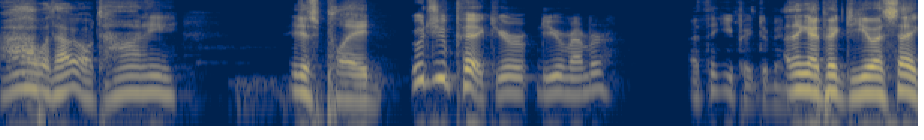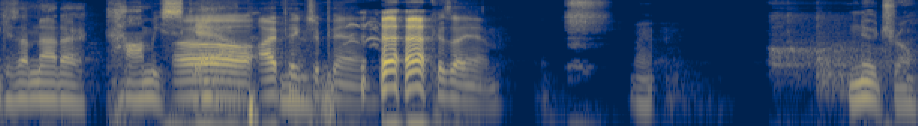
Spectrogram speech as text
Oh, without Otani. He just played. Who'd you pick? Do you, do you remember? I think you picked Japan. I think I picked USA because I'm not a commie scab. Oh, I picked Japan because I am. Neutral.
